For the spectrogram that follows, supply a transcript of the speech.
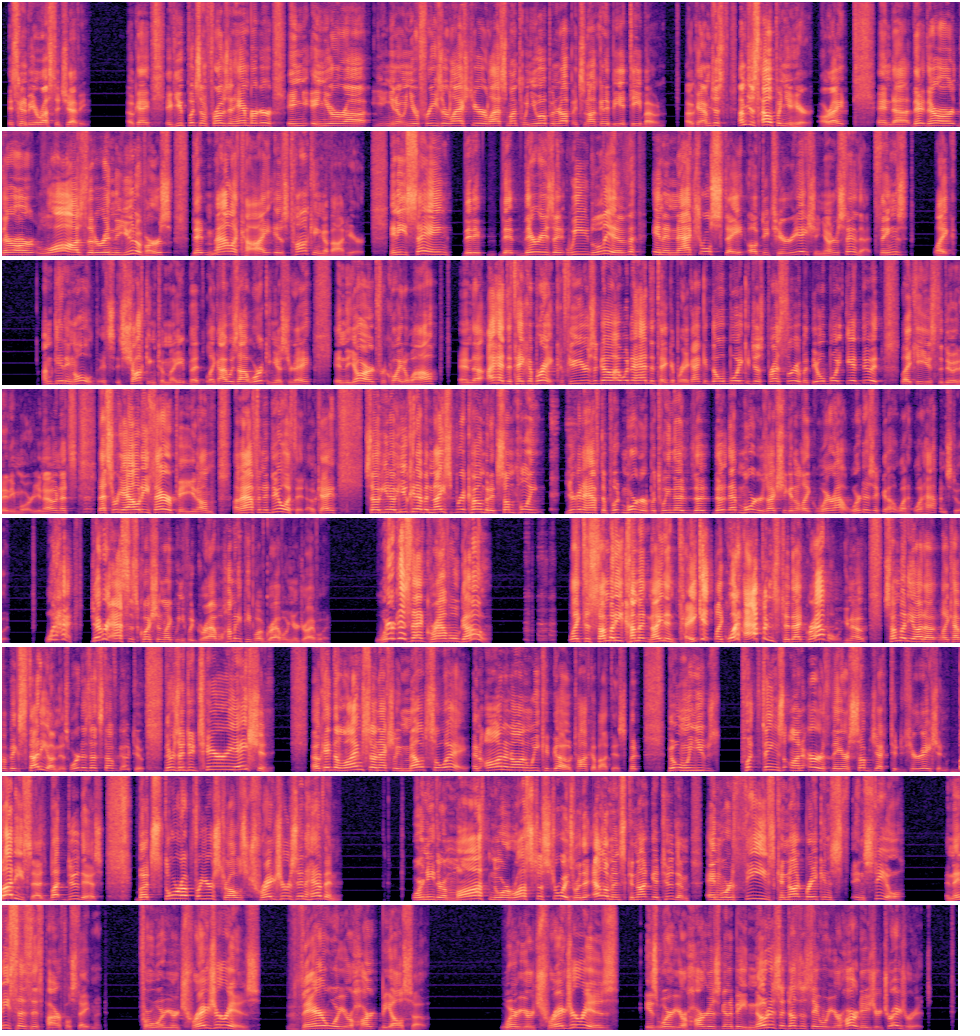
It's going to be a rusted Chevy. Okay, if you put some frozen hamburger in in your uh, you know in your freezer last year or last month, when you open it up, it's not going to be a T-bone. Okay, I'm just I'm just helping you here. All right, and uh, there there are there are laws that are in the universe that Malachi is talking about here, and he's saying that it, that there is a we live in a natural state of deterioration. You understand that things like I'm getting old. It's, it's shocking to me, but like I was out working yesterday in the yard for quite a while, And uh, I had to take a break. A few years ago, I wouldn't have had to take a break. I could, the old boy could just press through, but the old boy can't do it like he used to do it anymore, you know? And that's, that's reality therapy, you know? I'm, I'm having to deal with it, okay? So, you know, you can have a nice brick home, but at some point, you're going to have to put mortar between the, the, the that mortar is actually going to like wear out. Where does it go? What, what happens to it? What ha- do you ever ask this question like when you put gravel? How many people have gravel in your driveway? Where does that gravel go? Like, does somebody come at night and take it? Like, what happens to that gravel? You know, somebody ought to like have a big study on this. Where does that stuff go to? There's a deterioration. Okay, the limestone actually melts away, and on and on we could go talk about this. But but when you put things on earth, they are subject to deterioration. But he says, but do this, but store up for yourselves treasures in heaven where neither moth nor rust destroys, where the elements cannot get to them, and where thieves cannot break and, steal. And then he says this powerful statement For where your treasure is, there will your heart be also. Where your treasure is, is where your heart is going to be. Notice it doesn't say where your heart is, your treasure is.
